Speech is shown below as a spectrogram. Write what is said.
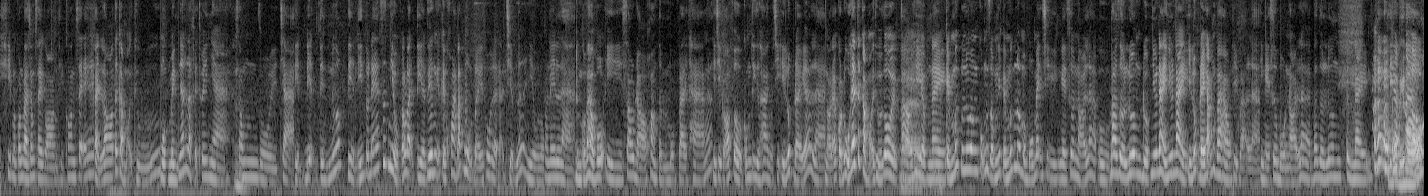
khi mà con vào trong Sài Gòn thì con sẽ phải lo tất cả mọi thứ. Một mình nhất là phải thuê nhà. Ừ. xong rồi trả tiền điện tiền nước tiền internet rất nhiều các loại tiền. Riêng những cái khoản bắt buộc đấy thôi là đã chiếm rất là nhiều rồi. Cho nên là đừng có vào vội. Thì sau đó khoảng tầm một vài tháng thì chị có offer ở công ty thứ hai của chị thì lúc đấy á, là nó đã có đủ hết tất cả mọi thứ rồi. Bảo à. hiểm này cái mức lương cũng giống như cái mức lương mà bố mẹ chị ngày xưa nói là ừ bao giờ lương được như này như này. Thì lúc đấy hãng vào chị bảo là thì ngày xưa bố nói là bao giờ lương từng này. Thì bố bị hố.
